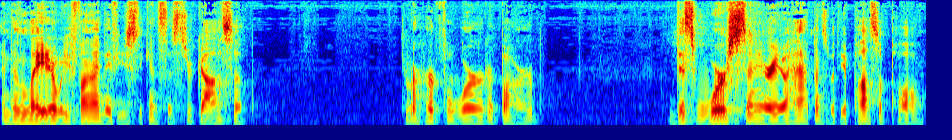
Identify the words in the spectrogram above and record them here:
and then later we find they've used it against us through gossip, through a hurtful word or barb. This worst scenario happens with the Apostle Paul.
